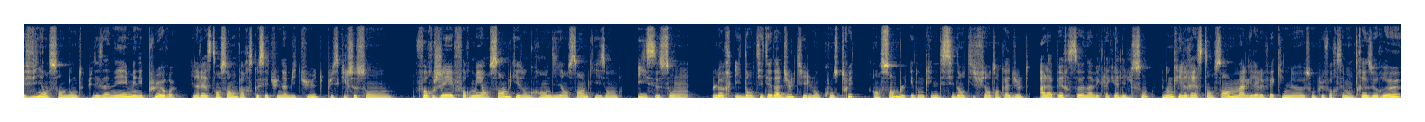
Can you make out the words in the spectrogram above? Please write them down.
vit ensemble donc depuis des années mais n'est plus heureux. Ils restent ensemble parce que c'est une habitude puisqu'ils se sont forgés formés ensemble, qu'ils ont grandi ensemble, qu'ils ont ils se sont leur identité d'adulte, ils l'ont construite ensemble et donc ils s'identifient en tant qu'adultes à la personne avec laquelle ils sont. Donc ils restent ensemble malgré le fait qu'ils ne sont plus forcément très heureux,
